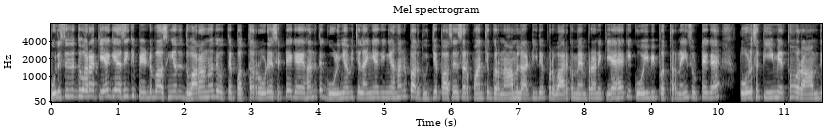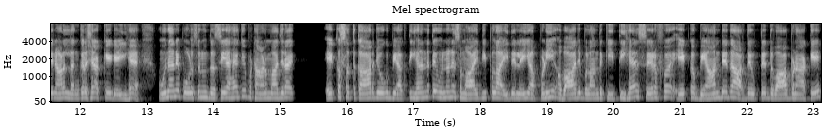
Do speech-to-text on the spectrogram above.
ਪੁਲਿਸ ਦੇ ਦੁਆਰਾ ਕਿਹਾ ਗਿਆ ਸੀ ਕਿ ਪਿੰਡ ਵਾਸੀਆਂ ਦੇ ਦੁਆਰਾ ਉਹਨਾਂ ਦੇ ਉੱਤੇ ਪੱਥਰ, ਰੋੜੇ ਸਿੱਟੇ ਗਏ ਹਨ ਤੇ ਗੋਲੀਆਂ ਵੀ ਚਲਾਈਆਂ ਗਈਆਂ ਹਨ। ਪਰ ਦੂਜੇ ਪਾਸੇ ਸਰਪੰਚ ਗੁਰਨਾਮ ਲਾਡੀ ਦੇ ਪਰਿਵਾਰਕ ਮੈਂਬਰਾਂ ਨੇ ਕਿਹਾ ਹੈ ਕਿ ਕੋਈ ਵੀ ਪੱਥਰ ਨਹੀਂ ਸੁੱਟੇ ਗਏ। ਪੁਲਿਸ ਟੀਮ ਇੱਥੋਂ ਆਰਾਮ ਦੇ ਨਾਲ ਲੰਗਰ ਛਕ ਕੇ ਗਈ ਹੈ। ਉਹਨਾਂ ਨੇ ਪੁਲਿਸ ਨੂੰ ਦੱਸਿਆ ਹੈ ਕਿ ਪਠਾਨ ਮਾਜਰਾ ਇੱਕ ਸਤਿਕਾਰਯੋਗ ਵਿਅਕਤੀ ਹਨ ਤੇ ਉਹਨਾਂ ਨੇ ਸਮਾਜ ਦੀ ਭਲਾਈ ਦੇ ਲਈ ਆਪਣੀ ਆਵਾਜ਼ ਬੁਲੰਦ ਕੀਤੀ ਹੈ। ਸਿਰਫ ਇੱਕ ਬਿਆਨ ਦੇ ਆਧਾਰ ਦੇ ਉੱਤੇ ਦਬਾਅ ਬਣਾ ਕੇ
